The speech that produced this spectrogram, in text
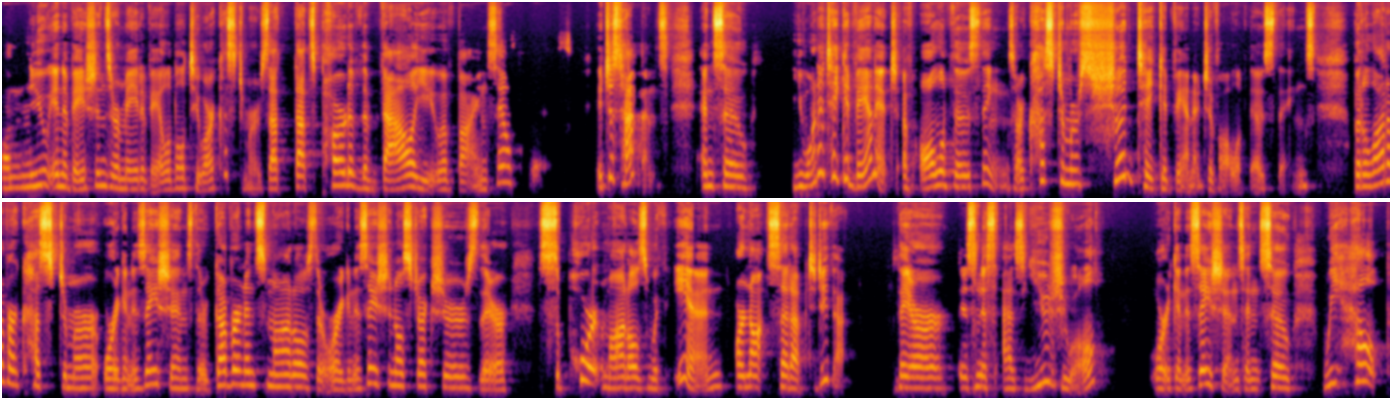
And new innovations are made available to our customers. That that's part of the value of buying Salesforce. It just happens. And so you want to take advantage of all of those things. Our customers should take advantage of all of those things. But a lot of our customer organizations, their governance models, their organizational structures, their support models within are not set up to do that. They are business as usual organizations. And so we help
